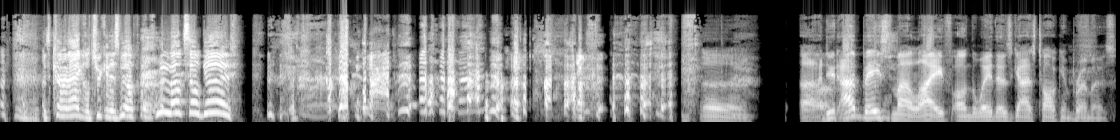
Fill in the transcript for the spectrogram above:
It's Kurt Angle drinking his milk. Mm, milk's so good. Uh, uh, dude, I based my life on the way those guys talk in promos.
